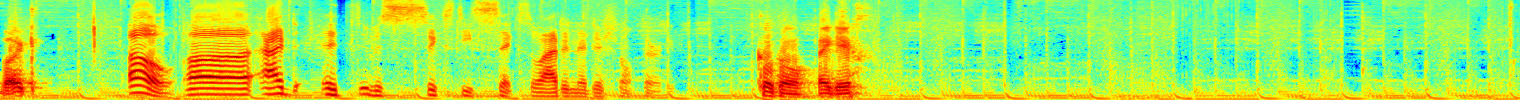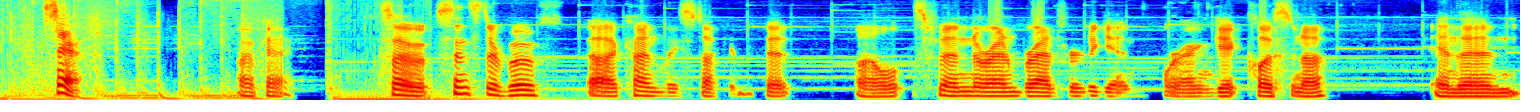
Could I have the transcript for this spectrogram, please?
Fuck. Oh, uh, add it. It was sixty six, so add an additional thirty. Cool, cool. Thank you. Seraph. Okay. So since they're both uh, kindly stuck in the pit, I'll spin around Bradford again, where I can get close enough, and then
